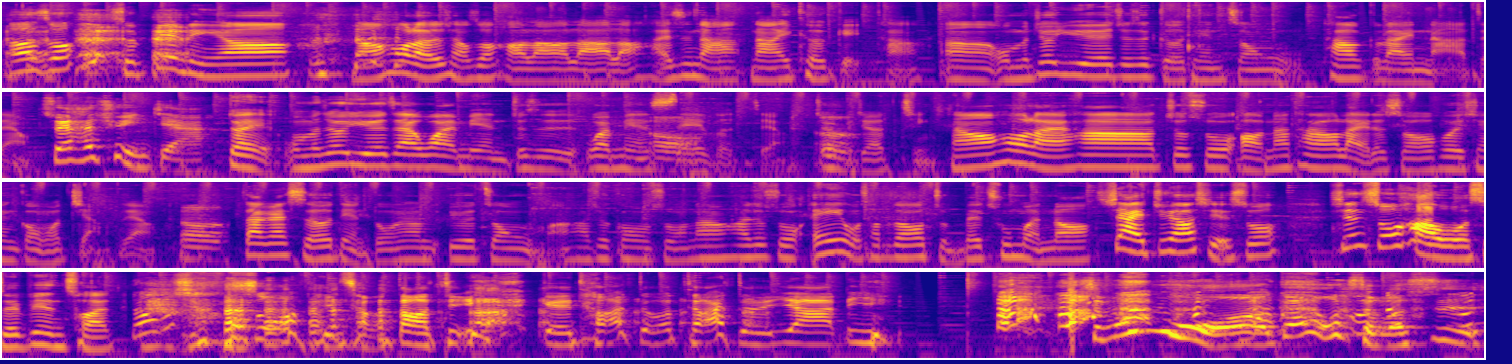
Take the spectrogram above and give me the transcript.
然后说随便你哦，然后后来就想说，好啦好啦好啦，还是拿拿一颗给他。嗯，我们就约就是隔天中午他要来拿这样。所以他去你家，对，我们就约在外面，就是外面 Seven 这样，就比较近。然后后来他就说，哦，那他要来的时候会先跟我讲这样。嗯，大概十二点多要约中午嘛，他就跟我说，那他就说，哎、我差不多要准备出门喽。下一句要写说，先说好我随便穿。然后我想说，我 平常到底给他多大的压力？什么我关我什么事？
